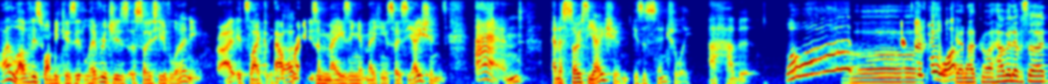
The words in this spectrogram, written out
I love this one because it leverages associative learning, right? It's like our brain is amazing at making associations, and an association is essentially a habit. What? what? Oh, what? Get out to a habit episode.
